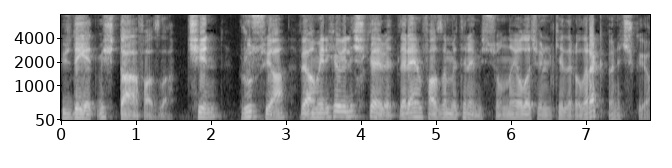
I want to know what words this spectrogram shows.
%70 daha fazla. Çin, Rusya ve Amerika Birleşik Devletleri en fazla metan emisyonuna yol açan ülkeler olarak öne çıkıyor.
